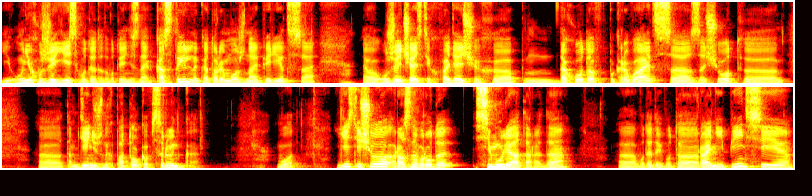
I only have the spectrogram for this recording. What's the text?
и у них уже есть вот этот вот, я не знаю, костыль, на который можно опереться, э, уже часть их входящих э, доходов покрывается за счет там денежных потоков с рынка. Вот. Есть еще разного рода симуляторы, да, вот этой вот ранней пенсии,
